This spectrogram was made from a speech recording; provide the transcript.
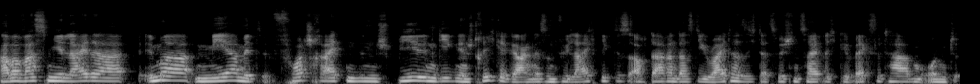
Aber was mir leider immer mehr mit fortschreitenden Spielen gegen den Strich gegangen ist, und vielleicht liegt es auch daran, dass die Writer sich dazwischen zeitlich gewechselt haben und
